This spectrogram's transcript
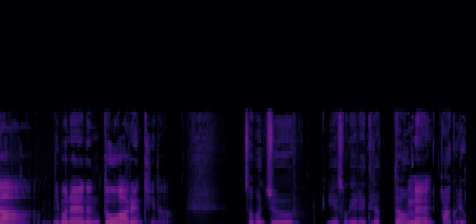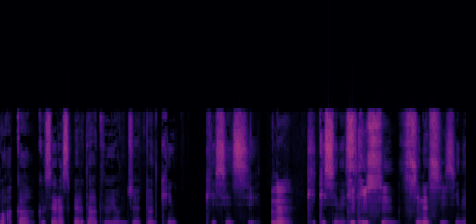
자, 이번에는 또 아르헨티나. 저번 주에 소개를 해드렸던 네. 아 그리고 아까 그 Serás verdad 연주했던 킹 키신 씨 네. 키키시네 씨 키키 신, 시네시. 시네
